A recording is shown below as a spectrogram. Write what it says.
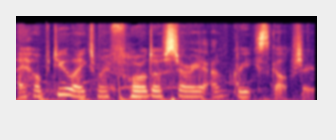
I hope you liked my photo story of Greek sculpture.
